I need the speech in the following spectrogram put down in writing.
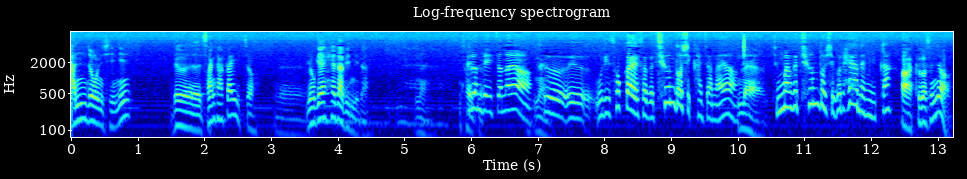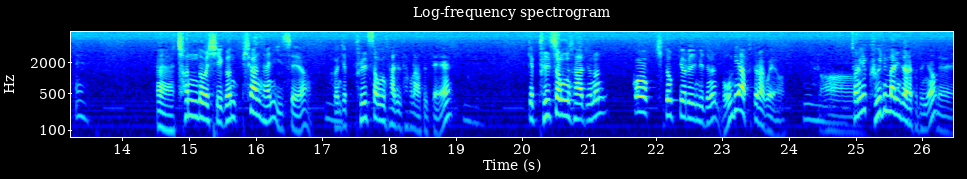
안 좋은 시인이 늘상 가까이 있죠. 네. 요게 해답입니다. 네. 그런데 있잖아요. 네. 그 어, 우리 속가에서 그 치은도식 하잖아요. 네. 정말 그 치은도식을 해야 됩니까? 아, 그것은요. 네. 에, 천도식은 필요한 사연이 있어요. 그건 이제 불성사주를 타고 나왔을 때. 이게 불성사주는 꼭 기독교를 믿으면 몸이 아프더라고요. 아. 저는 이게 거짓말인 줄 알았거든요. 네.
